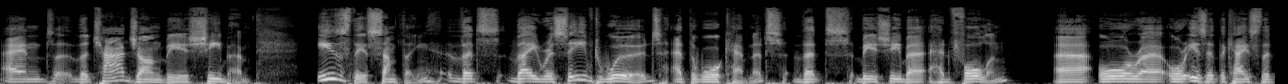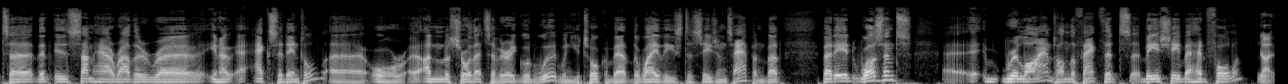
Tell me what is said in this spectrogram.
and uh, the charge on Beersheba, is this something that they received word at the War Cabinet that Beersheba had fallen uh, or uh, or is it the case that uh, that is somehow rather uh, you know accidental uh, or uh, I'm not sure that's a very good word when you talk about the way these decisions happen but but it wasn't reliant on the fact that Beersheba had fallen? No.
